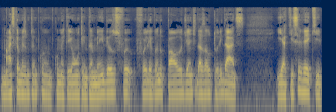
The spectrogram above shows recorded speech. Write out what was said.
mas que ao mesmo tempo, como comentei ontem também, Deus foi, foi levando Paulo diante das autoridades. E aqui você vê que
